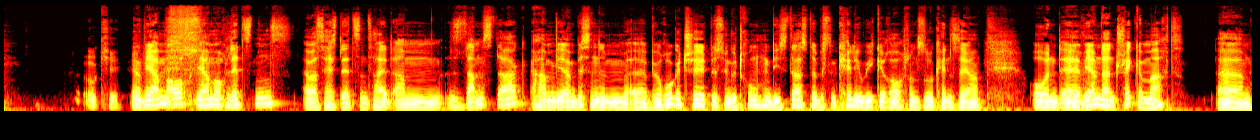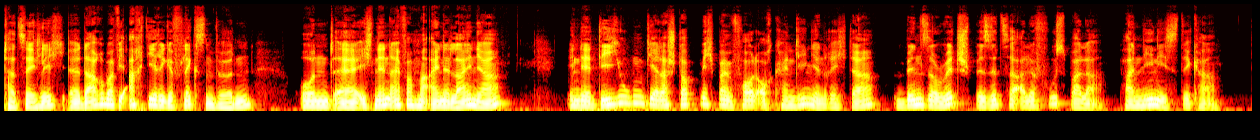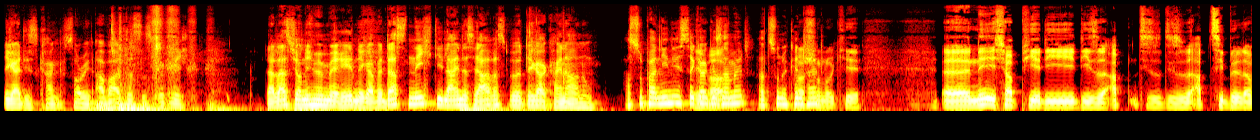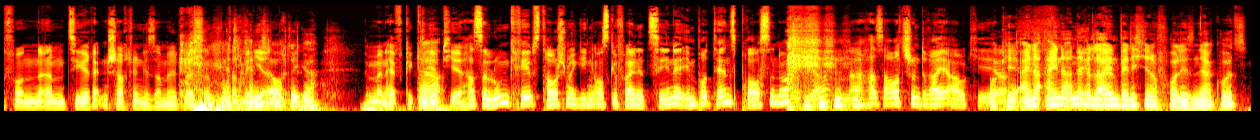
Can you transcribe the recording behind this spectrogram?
Okay. Ja, wir haben auch, wir haben auch letztens, äh, was heißt letztens halt, am Samstag haben wir ein bisschen im äh, Büro gechillt, bisschen getrunken, dies, das, ein bisschen Kelly Week geraucht und so, kennst du ja. Und äh, Mhm. wir haben da einen Track gemacht, ähm, tatsächlich, äh, darüber, wie Achtjährige flexen würden. Und äh, ich nenne einfach mal eine Line, ja. In der D-Jugend, ja, da stoppt mich beim Foul auch kein Linienrichter. Bin so rich, besitze alle Fußballer. Panini-Sticker. Digga, die ist krank, sorry, aber das ist wirklich. Da lass ich auch nicht mit mir reden, Digga. Wenn das nicht die Line des Jahres wird, Digga, keine Ahnung. Hast du Panini-Sticker war- gesammelt? Hast du eine War Kindheit? schon okay. Äh, nee, ich habe hier die diese Ab, diese diese Abziehbilder von ähm, Zigarettenschachteln gesammelt, weißt du? Ja, die kenn ich auch, Digga. In mein Heft geklebt hier. Hast du Lungenkrebs? Tauschen wir gegen ausgefallene Zähne. Impotenz brauchst du noch? Ja. Na, hast du auch schon drei? Ah, okay. Ja. Okay, eine, eine andere Nee, Line äh, werde ich dir noch vorlesen, ja, kurz.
